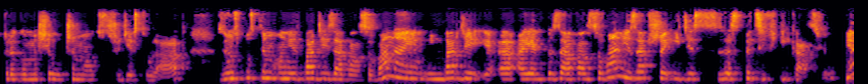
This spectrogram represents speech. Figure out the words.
którego my się uczymy od 30 lat. W związku z tym on jest bardziej zaawansowany, a im bardziej, a jakby zaawansowanie zawsze idzie ze specyfikacją, nie?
